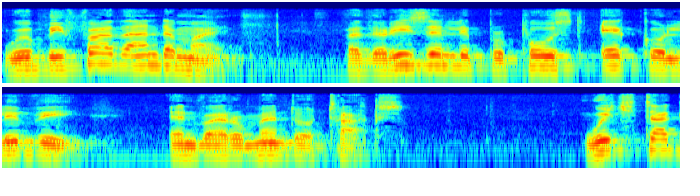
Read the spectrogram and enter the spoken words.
will be further undermined by the recently proposed eco levy environmental tax, which targets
